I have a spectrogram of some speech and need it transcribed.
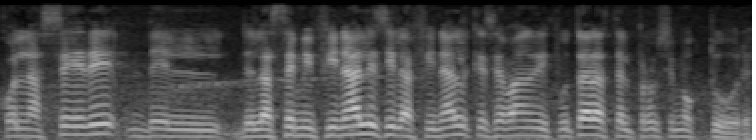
con la sede de las semifinales y la final que se van a disputar hasta el próximo octubre.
